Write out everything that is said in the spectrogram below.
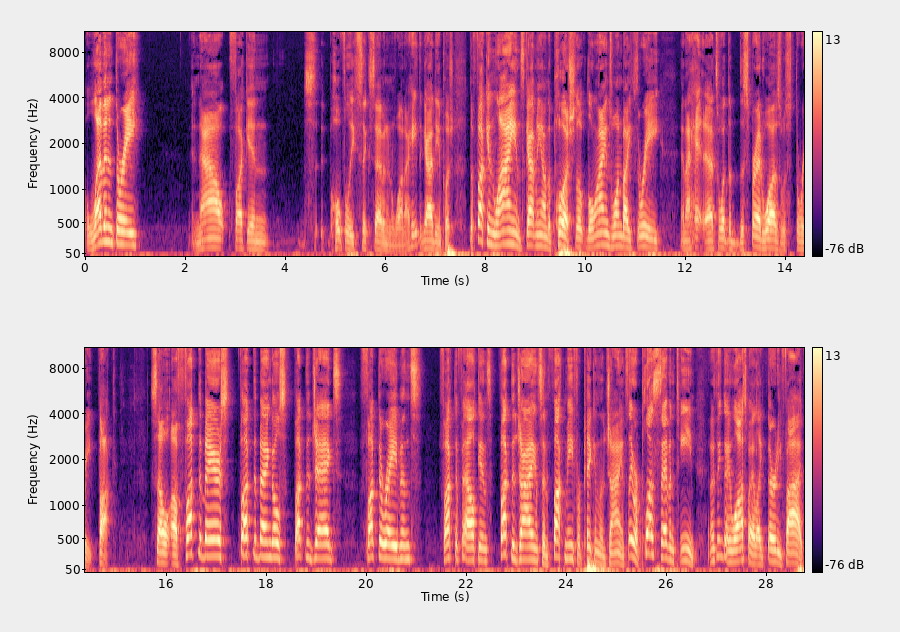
11 and three, and now fucking hopefully six, seven and one. I hate the goddamn push. The fucking Lions got me on the push. The, the Lions won by three, and I had that's what the, the spread was was three. Fuck. So uh, fuck the Bears, fuck the Bengals, fuck the Jags, fuck the Ravens, fuck the Falcons, fuck the Giants, and fuck me for picking the Giants. They were plus 17, and I think they lost by like 35.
